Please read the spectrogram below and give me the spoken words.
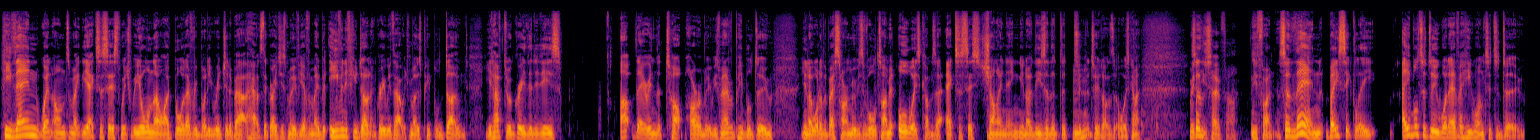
He then went on to make The Exorcist, which we all know I've bored everybody rigid about how it's the greatest movie ever made. But even if you don't agree with that, which most people don't, you'd have to agree that it is up there in the top horror movies. Whenever people do, you know, what are the best horror movies of all time, it always comes out Exorcist, Shining. You know, these are the, the, two, the two titles that always come out. With So- you so far. You're fine. So then, basically, able to do whatever he wanted to do,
